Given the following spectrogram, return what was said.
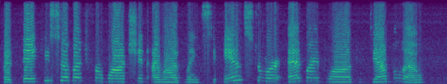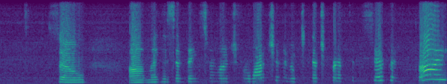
But thank you so much for watching. I will have links to Anne's store and my blog down below. So, um, like I said, thanks so much for watching. I hope to catch you after this Bye!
